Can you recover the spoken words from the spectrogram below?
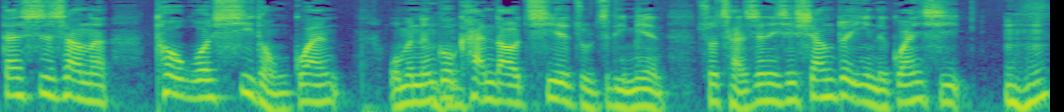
但事实上呢？透过系统观，我们能够看到企业组织里面所产生的一些相对应的关系。嗯哼，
